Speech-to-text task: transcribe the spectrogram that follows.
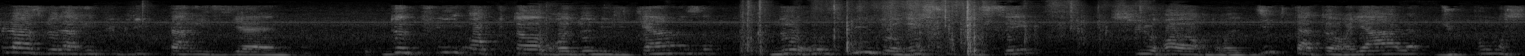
place de la République parisienne, depuis octobre 2015, n'auront plus de récépissé sur ordre dictatorial du Ponce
